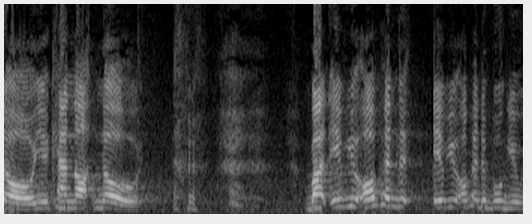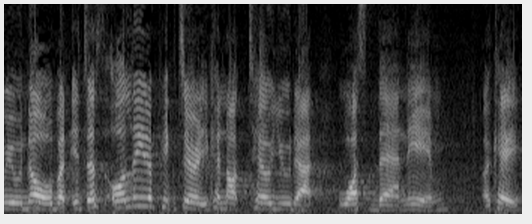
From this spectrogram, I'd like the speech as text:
no you cannot know but if you open the, if you open the book, you will know, but it's just only the picture. It cannot tell you that what's their name. Okay,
